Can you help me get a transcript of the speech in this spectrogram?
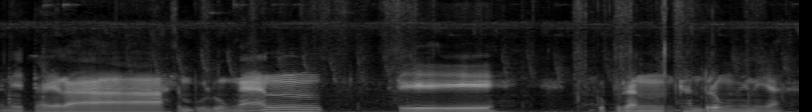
ini daerah Sembulungan di kuburan Gandrung ini ya.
